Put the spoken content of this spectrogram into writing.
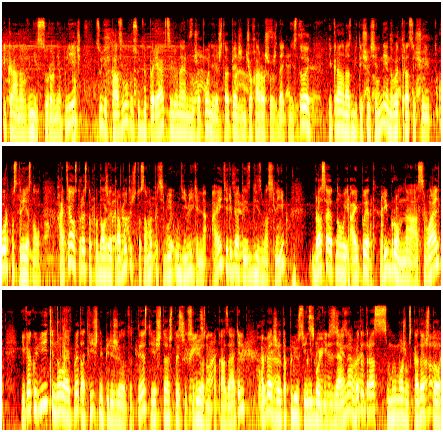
экраном вниз с уровня плеч. Судя по звуку, судя по реакции, вы, наверное, уже поняли, что опять же ничего хорошего ждать не стоит. Экран разбит еще сильнее, но в этот раз еще и корпус треснул. Хотя устройство продолжает работать, что само по себе удивительно. А эти ребята из Gizmo Sleep бросают новый iPad ребром на асфальт. И как вы видите, новый iPad отлично пережил этот тест. Я считаю, что это серьезный показатель. Опять же, это плюс Unibody дизайна. В этот раз мы можем сказать, что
